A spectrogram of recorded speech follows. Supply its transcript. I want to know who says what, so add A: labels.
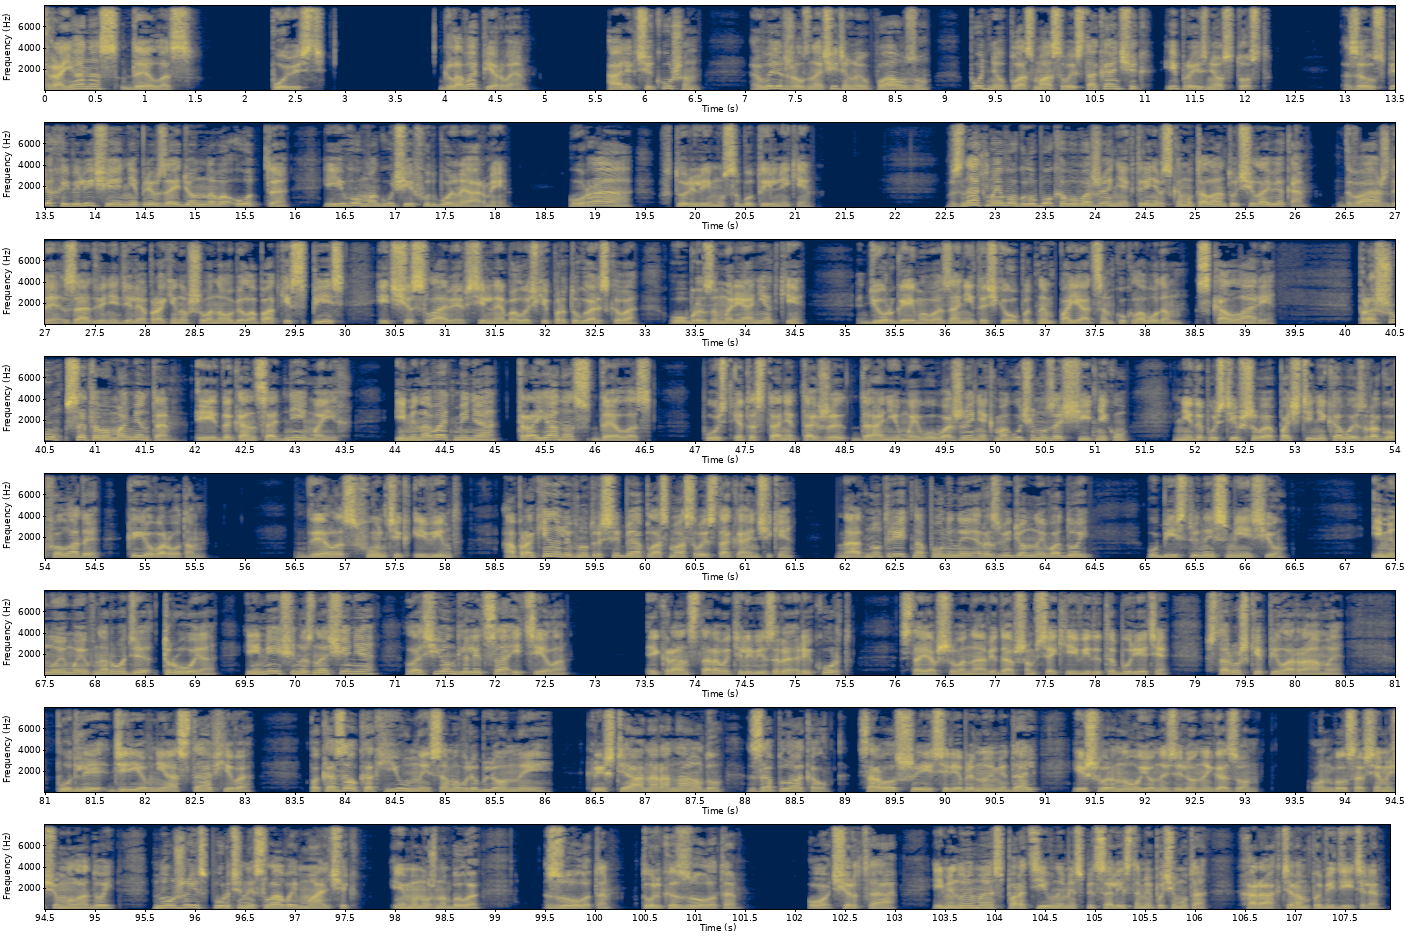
A: Троянос Деллас. Повесть. Глава первая. Алек Чекушин выдержал значительную паузу, поднял пластмассовый стаканчик и произнес тост. За успех и величие непревзойденного Отто и его могучей футбольной армии. «Ура!» — вторили ему собутыльники. В знак моего глубокого уважения к тренерскому таланту человека, дважды за две недели опрокинувшего на обе лопатки спесь и тщеславие в сильной оболочке португальского образа марионетки, дергаемого за ниточки опытным паяцем-кукловодом Скаллари, прошу с этого момента и до конца дней моих именовать меня Троянос Деллас. Пусть это станет также данью моего уважения к могучему защитнику, не допустившего почти никого из врагов Эллады к ее воротам. Делос, Фунтик и Винт опрокинули внутрь себя пластмассовые стаканчики, на одну треть наполненные разведенной водой убийственной смесью, именуемой в народе «троя» имеющей назначение лосьон для лица и тела. Экран старого телевизора «Рекорд», стоявшего на видавшем всякие виды табурете, в сторожке пилорамы, подле деревни Астафьева, показал, как юный, самовлюбленный Криштиано Роналду заплакал, сорвал с шеи серебряную медаль и швырнул ее на зеленый газон. Он был совсем еще молодой, но уже испорченный славой мальчик. Ему нужно было золото, только золото. О, черта, именуемая спортивными специалистами почему-то характером победителя.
